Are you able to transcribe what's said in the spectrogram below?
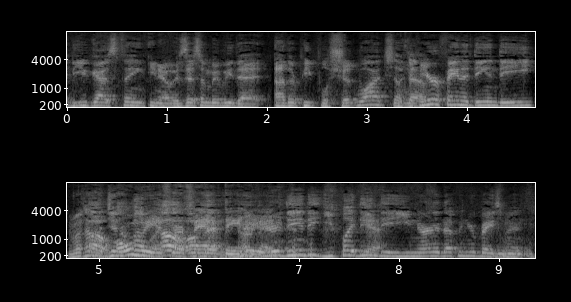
Do you guys think you know? Is this a movie that other people should watch? Like, No. if you're a fan of D and D, I'm not talking Oh, about general Only if public. you're a Oh, fan okay. of D If you're a and D. You play D&D, you nerd it up in your basement,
